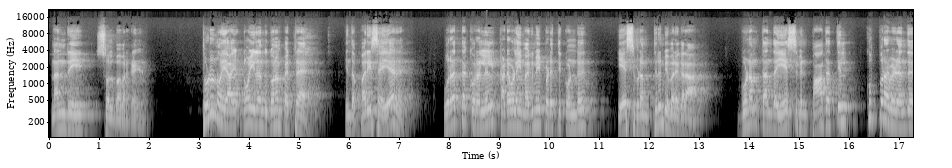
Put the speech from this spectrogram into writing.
நன்றி சொல்பவர்கள். தொழுநோயாய் நோயிலிருந்து குணம் பெற்ற இந்த பரிசெயர் உரத்த குரலில் கடவுளை மகிமைப்படுத்தி கொண்டு இயேசுவிடம் திரும்பி வருகிறார். குணம் தந்த இயேசுவின் பாதத்தில் குப்புற விழுந்து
